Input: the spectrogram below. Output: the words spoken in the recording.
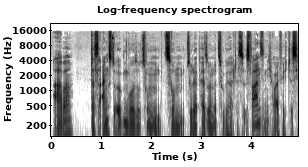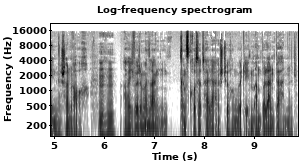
aber dass Angst irgendwo so zum, zum, zu der Person dazugehört, das ist wahnsinnig häufig. Das sehen wir schon auch. Mhm. Aber ich würde mal Mhm. sagen, ein ganz großer Teil der Angststörung wird eben ambulant behandelt.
